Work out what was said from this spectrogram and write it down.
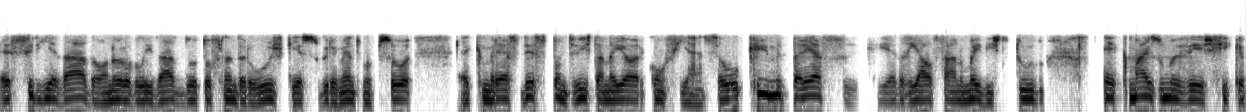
a seriedade, a honorabilidade do Dr. Fernando Araújo, que é seguramente uma pessoa que merece, desse ponto de vista, a maior confiança. O que me parece que é de realçar no meio disto tudo é que, mais uma vez, fica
